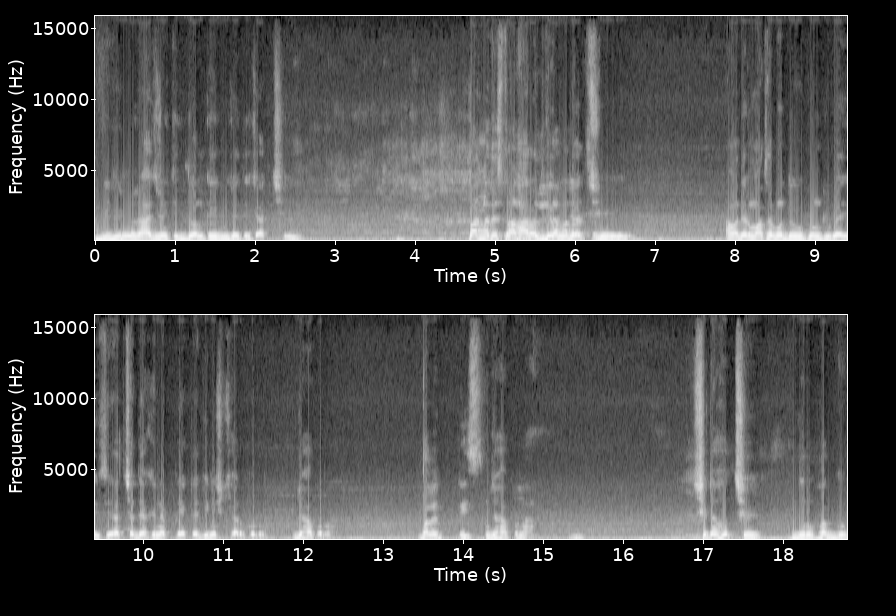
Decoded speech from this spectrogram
বিভিন্ন রাজনৈতিক দলকেই বুঝাতে চাচ্ছি। বাংলাদেশ তো ভারতকে বুঝাচ্ছি। আমাদের মাথার মধ্যে উকুন ঢুকাই দিছে। আচ্ছা দেখেন আপনি একটা জিনিস খেয়াল করুন জাহাপনা। বলেন প্লিজ জাহাপনা। সেটা হচ্ছে দুর্ভাগ্য।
